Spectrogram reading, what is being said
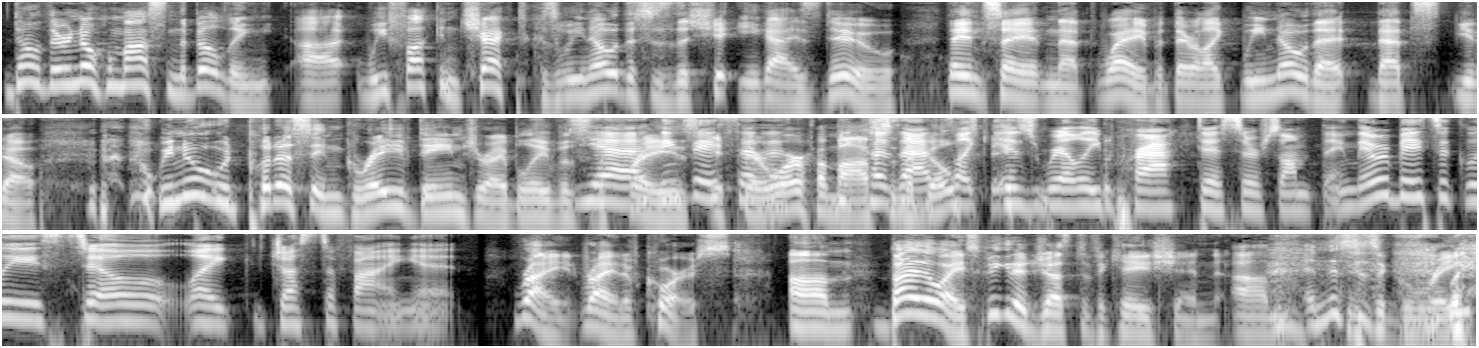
"No, there are no Hamas in the building. Uh, we fucking checked because we know this is the shit you guys do." They didn't say it in that way, but they were like, "We know that that's you know, we knew it would put us in grave danger." I believe was Yeah, the phrase if there were Hamas in the that's building. like Israeli practice or something. They were basically still like justifying it. Right, right, of course. Um, by the way, speaking of justification, um, and this is a great.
